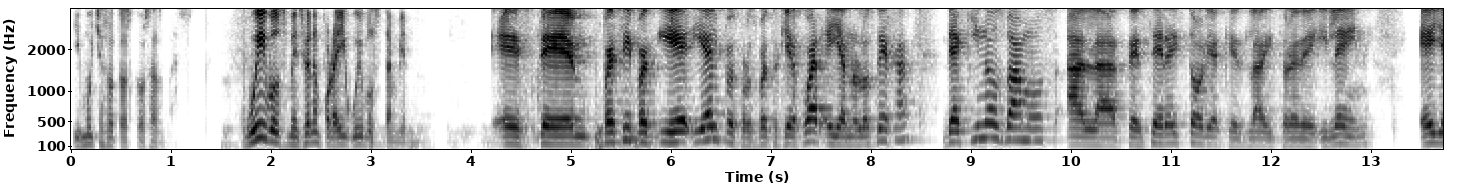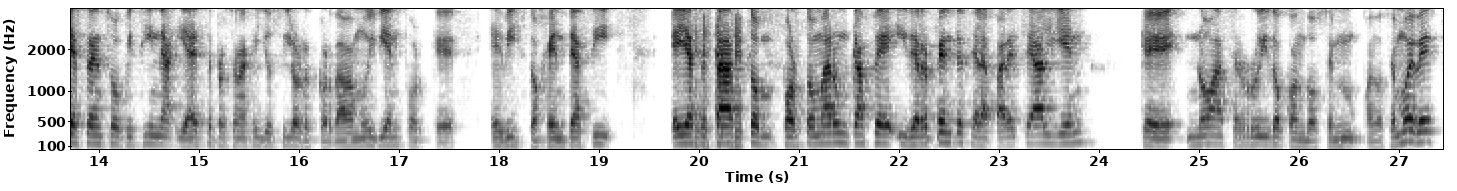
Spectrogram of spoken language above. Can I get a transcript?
y muchas otras cosas más. Weebles, mencionan por ahí Weebles también. Este, pues sí, pues, y, él, pues por supuesto quiere jugar, ella no los deja. De aquí nos vamos a la tercera historia, que es la historia de Elaine. Ella está en su oficina y a este personaje yo sí lo recordaba muy bien porque he visto gente así. Ella se está por tomar un café y de repente se le aparece alguien que no hace ruido cuando se, cuando se mueve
